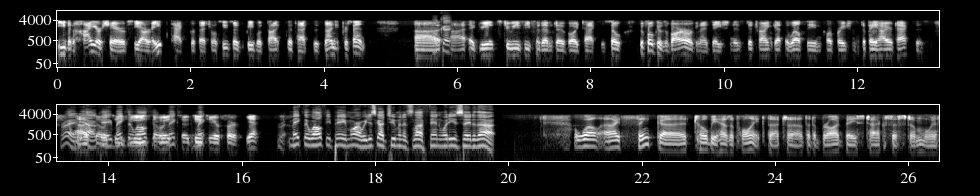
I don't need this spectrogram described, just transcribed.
even higher share of CRA tax professionals, these are the people who pay the taxes, 90 percent uh, okay. uh, agree it's too easy for them to avoid taxes. So the focus of our organization is to try and get the wealthy and corporations to pay higher taxes. Right. Uh, yeah. so okay. Make easy, the wealthy. So, make, it's, so it's make, easier for yeah. Make the wealthy pay more. We just got two minutes left. Finn, what do you say to that? Well, I think uh, Toby has a point that uh, that a broad-based tax system with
